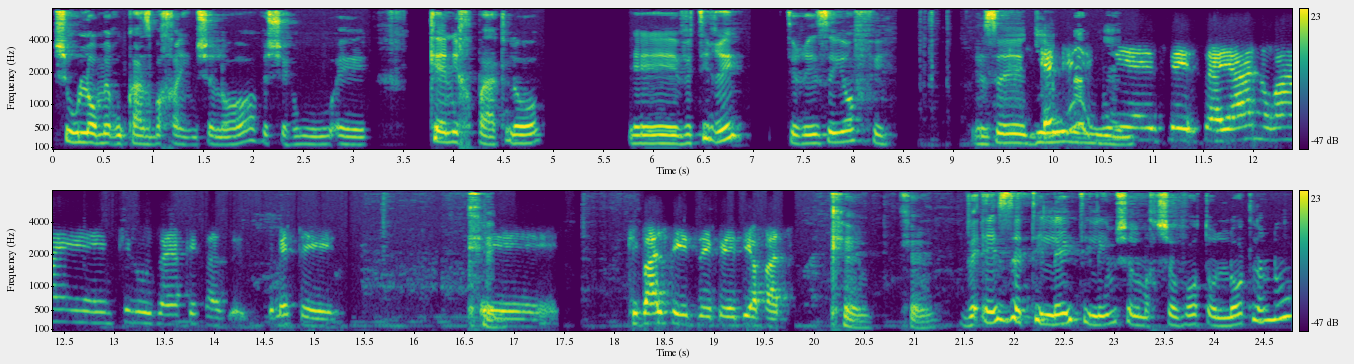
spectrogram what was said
שהוא לא מרוכז בחיים שלו, ושהוא כן אכפת לו, ותראי, תראי איזה יופי, איזה כן, גילוי כן, מעניין. אני, אה, זה- זה היה נורא, אה, כאילו, זה היה קטע, זה באמת, אה, כן, קיבלתי את זה בדיעבד. כן, כן. ואיזה תילי תילים של מחשבות עולות לנו,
